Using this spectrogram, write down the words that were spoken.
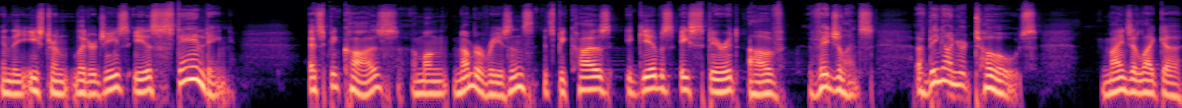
in the Eastern liturgies is standing. It's because, among a number of reasons, it's because it gives a spirit of vigilance, of being on your toes. It reminds you like a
